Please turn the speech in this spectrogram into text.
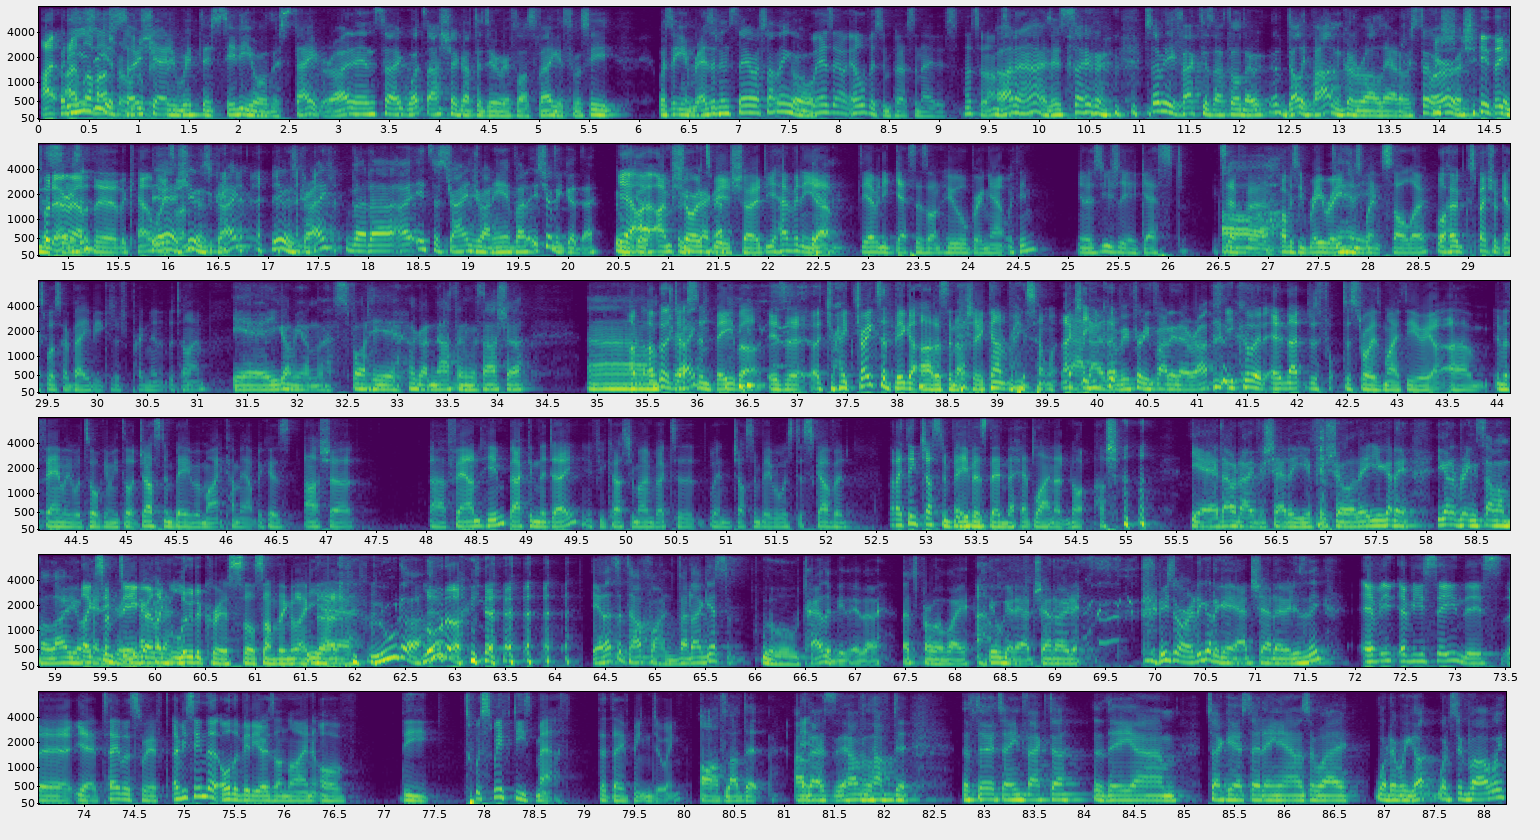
I, But I usually Usher a bit. associated with the city or the state, right? And so, what's Usher got to do with Las Vegas? Was he was he in residence there or something? Or Where's our Elvis impersonators? That's what I'm I saying. don't know. There's so so many factors. I thought that Dolly Parton could have rolled out. It was still her. She- they put the her out season. there, the Cowboys Yeah, one. she was great. She was great. But uh, it's a strange one here, but it should be good though. It'll yeah, good. I, I'm It'll sure it's be a show. Do you have any? Yeah. Um, do you have any guesses on who will bring out with him? You know, there's usually a guest, except for Oh, obviously Riri just you. went solo. Well, her special guest was her baby because she was pregnant at the time. Yeah, you got me on the spot here. I got nothing with Usher. Um, I've, I've got Drake? Justin Bieber is a, a Drake. Drake's a bigger artist than Usher. He can't bring someone. Actually, no, he that'd could. be pretty funny though, right? He could, and that just destroys my theory. Um, in the family, we're talking. We thought Justin Bieber might come out because Usher uh, found him back in the day. If you cast your mind back to when Justin Bieber was discovered, but I think Justin Bieber's then the headliner, not Usher. Yeah, that would overshadow you for sure. You gotta you gotta bring someone below your like some pedigree. You're Digo, like gonna- Ludacris or something like yeah, that. Luda. Luda, yeah. Yeah, that's a tough one. But I guess will Taylor be there though? That's probably he'll get outshadowed. He's already got to get outshadowed, isn't he? Have you have you seen this? Uh, yeah, Taylor Swift. Have you seen the, all the videos online of the tw- Swifties math that they've been doing? Oh, I've loved it. I've, I've loved it. The 13 factor, the um, Tokyo's 13 hours away. What have we got? What Super are we?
